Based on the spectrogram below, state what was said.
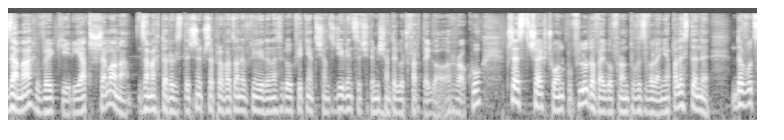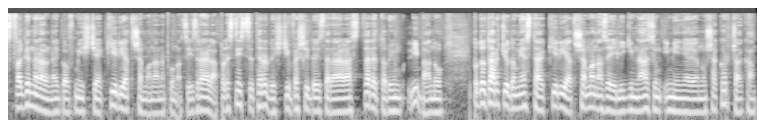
Zamach w Kiryat Shemona. Zamach terrorystyczny przeprowadzony w dniu 11 kwietnia 1974 roku przez trzech członków Ludowego Frontu Wyzwolenia Palestyny, dowództwa generalnego w mieście Kiryat Shemona na północy Izraela. Palestyńscy terroryści weszli do Izraela z terytorium Libanu. Po dotarciu do miasta Kiryat Shemona zajęli gimnazjum imienia Janusza Korczaka.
